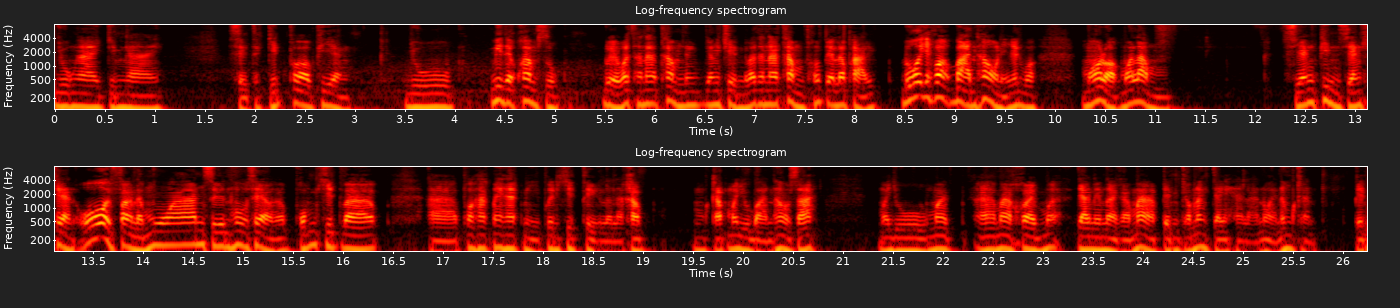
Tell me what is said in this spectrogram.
อยู่ง่ายกินง่าย เศรษฐกิจพอเพียง อยู่มีแต่ความสุขด้วยวัฒนธรรมย่างย่างเช่น วัฒนธรรมของแต่ละภาคโดยเฉพาะบ้านเฮานี่เห็นบ่หมอหลอกหมอลำเสียงพินเสียงแคนโอ้ยฟังแล้วมวนซื่นโฮแซวครับ ผมคิดว่า อ่าพ่อฮักไม่ฮักนี่เพิ่อนคิดถึงแล้วล่ะครับ กลับมาอยู่บ้านเฮาซะ มาอยู่มาอ่ามาคอยมาอย่างน้อยๆก็มา เป็นกำลังใจให้หลานหน่อยนํกัน เป็น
